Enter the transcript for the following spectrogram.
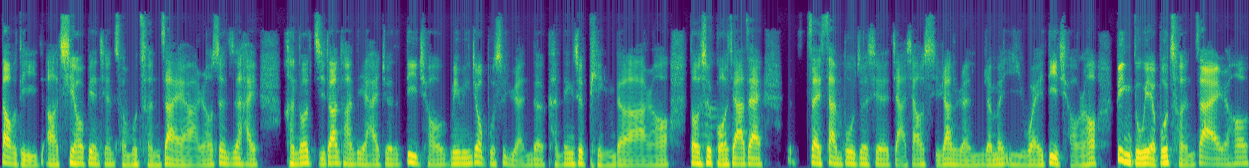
到底啊、呃气候变迁存不存在啊？然后甚至还很多极端团体还觉得地球明明就不是圆的，肯定是平的啊！然后都是国家在在散布这些假消息，让人人们以为地球，然后病毒也不存在，然后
